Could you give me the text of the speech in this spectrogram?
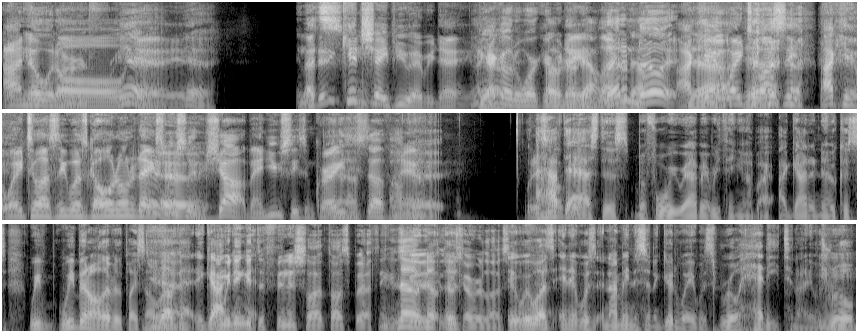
I know it all. fr- Yeah, yeah, yeah. yeah. And Now, that's- kids mm. shape you every day. Like Yeah. I go to work Oh, every no day. like, Let No them doubt. do it. I Yeah, can't wait till yeah. I see. I can't wait till I see what's going on today, especially in the shop, man. You see some crazy stuff in I'll there. I have to good. ask this before we wrap everything up. I, I got to know because we've we've been all over the place. I love that. It got and we didn't get to finish a lot of thoughts, but I think it's No, good no, because it was- we covered a lot of It, stuff. it was, and it was, and I mean this in a good way. It was real heady tonight. It was real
